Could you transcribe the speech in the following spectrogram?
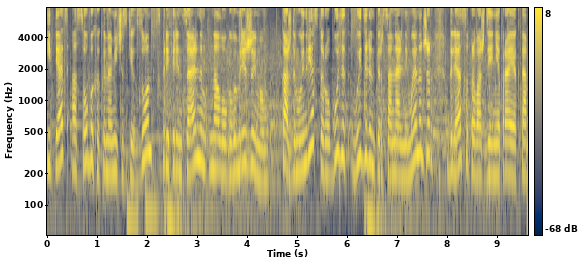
и 5 особых экономических зон с преференциальным налоговым режимом. Каждому инвестору будет выделен персональный менеджер для сопровождения проекта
